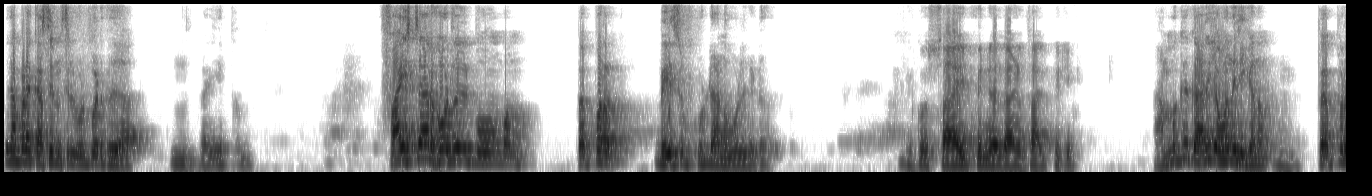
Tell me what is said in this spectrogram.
നമ്മുടെ കസിൻസിൽ ഉൾപ്പെടുത്തുക. ഫൈവ് സ്റ്റാർ ഹോട്ടലിൽ പോകുമ്പം പെപ്പർ ബേസ്ഡ് ഫുഡാണ് കൂടുതൽ കിട്ടുന്നത്. ബിക്കോസ് സായിപ്പിന് അതാണ് താല്പര്യം. നമുക്ക് കറി ചുമന്നിരിക്കണം. പെപ്പർ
